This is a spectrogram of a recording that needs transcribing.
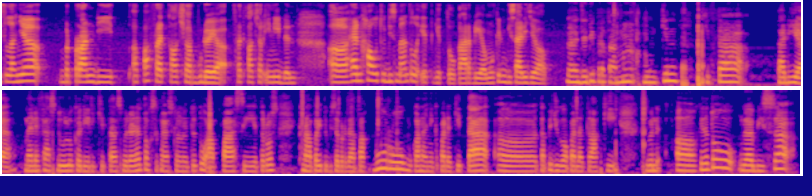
istilahnya berperan di apa flat culture budaya flat culture ini dan uh, and how to dismantle it gitu Kardia mungkin bisa dijawab Nah, jadi pertama mungkin kita tadi ya manifest dulu ke diri kita sebenarnya toxic masculinity itu apa sih? Terus kenapa itu bisa berdampak buruk bukan hanya kepada kita eh, tapi juga kepada laki-laki. Sebenarnya kita tuh nggak bisa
